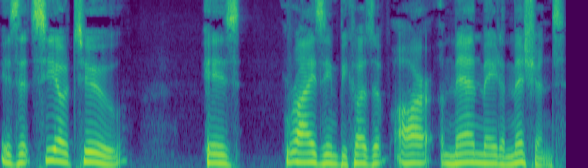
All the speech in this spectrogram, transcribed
is that CO2 is rising because of our man-made emissions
